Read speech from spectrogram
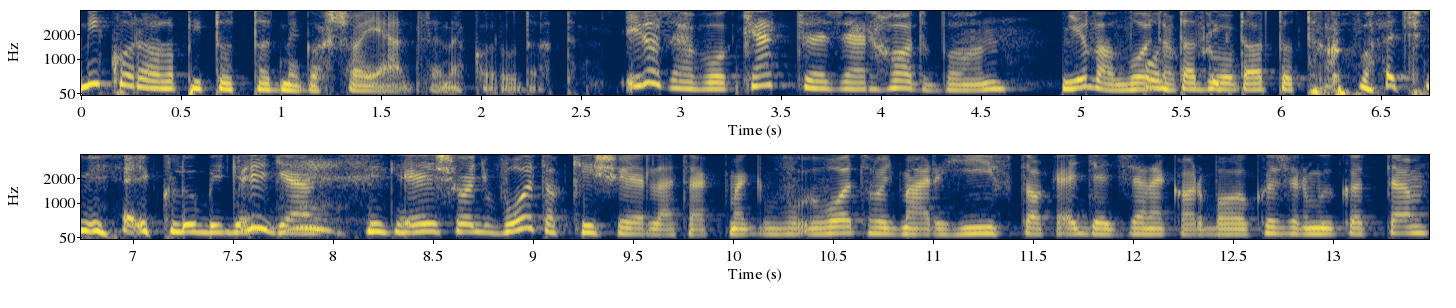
Mikor alapítottad meg a saját zenekarodat? Igazából 2006-ban nyilván voltak Pont addig prób- tartott a Kovács Műhely Klub, igen. Igen, igen. és hogy voltak kísérletek, meg vo- volt, hogy már hívtak egy-egy zenekarba, ahol közreműködtem,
